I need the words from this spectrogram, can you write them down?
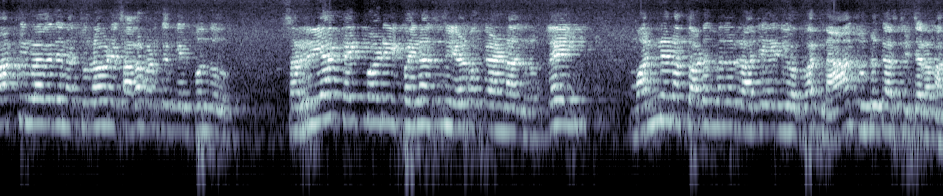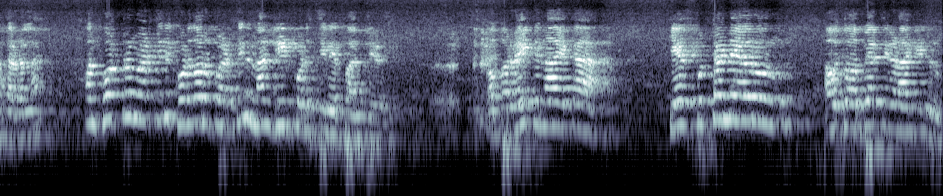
ಆರು ತಿಂಗಳಾಗದೆ ನಾನು ಚುನಾವಣೆ ಸಾಲ ಮಾಡ್ಕೊಂಡು ಗೆದ್ದು ಬಂದು ಸರಿಯಾಗಿ ಟೈಪ್ ಮಾಡಿ ಫೈನಾನ್ಸ್ ಹೇಳ್ಬೇಕು ಅಣ್ಣ ಅಂದರು. ಲೈ, ಮೊನ್ನೆ ನಾವು ತೋಟದ ಮೇಲೆ ರಾಜ ಇದೀವಪ್ಪ ನಾನು ದುಡ್ಡು ಕಾಸು ವಿಚಾರ ಮಾತಾಡಲ್ಲ. ಒಂದು ಕೊಟ್ಟರು ಮಾಡ್ತೀನಿ, ಕೊಡದವ್ರು ಮಾಡ್ತೀನಿ, ನಾನು ಲೀಡ್ ಕೊಡ್ತೀನಿಪ್ಪ ಅಂತ ಹೇಳಿ. ಒಬ್ಬ ರೈತ ನಾಯಕ, ಕೆ ಎಸ್ ಪುಟ್ಟಣ್ಣೆಯವರು ಅವತ್ತು ಅಭ್ಯರ್ಥಿಗಳಾಗಿದ್ದರು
